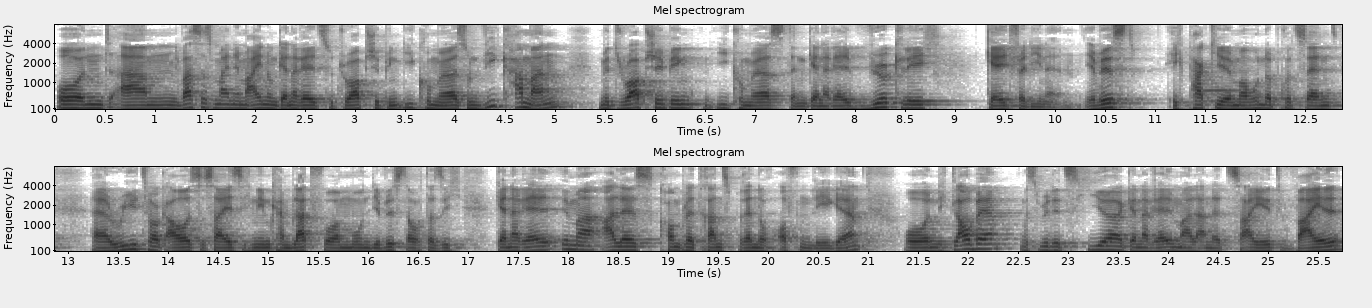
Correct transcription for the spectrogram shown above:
Und ähm, was ist meine Meinung generell zu Dropshipping, E-Commerce? Und wie kann man mit Dropshipping und E-Commerce denn generell wirklich Geld verdienen? Ihr wisst, ich packe hier immer 100% äh, Real Talk aus, das heißt, ich nehme kein Blatt vor Mund. Ihr wisst auch, dass ich generell immer alles komplett transparent auch offenlege. Und ich glaube, es wird jetzt hier generell mal an der Zeit, weil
